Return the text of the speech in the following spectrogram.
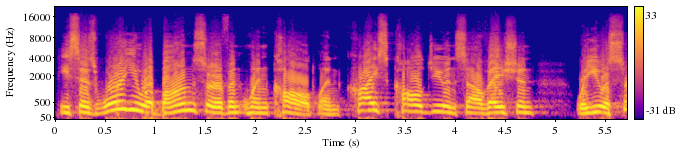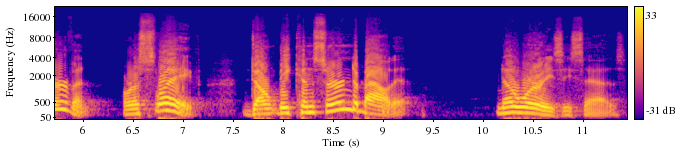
He says, Were you a bondservant when called? When Christ called you in salvation, were you a servant or a slave? Don't be concerned about it. No worries, he says.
